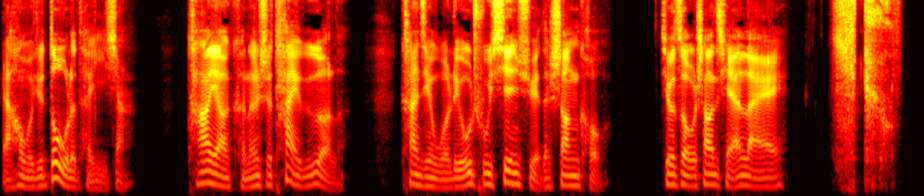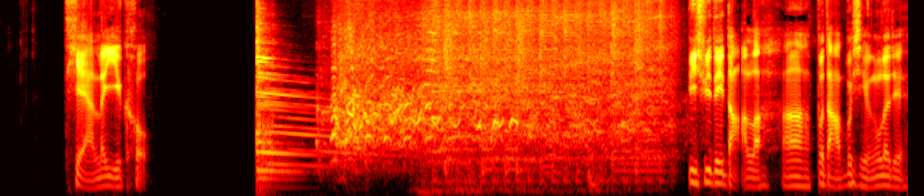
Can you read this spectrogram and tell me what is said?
然后我就逗了它一下，它呀可能是太饿了，看见我流出鲜血的伤口，就走上前来 舔了一口。必须得打了啊！不打不行了，这。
